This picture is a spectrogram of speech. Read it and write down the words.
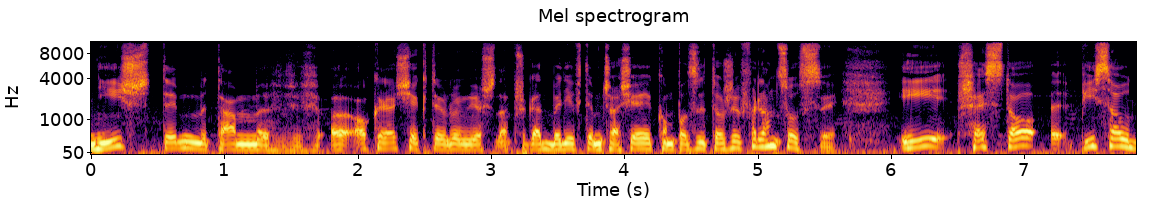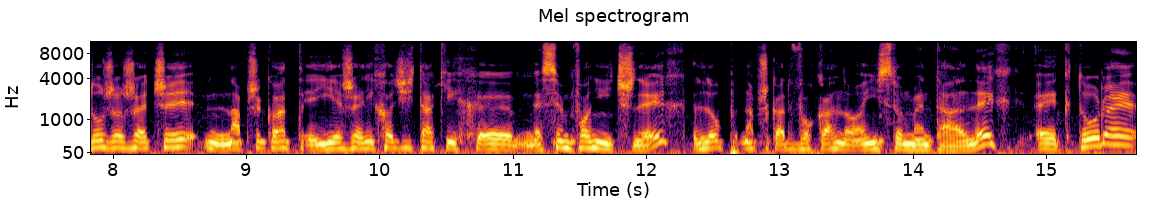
niż tym tam okresie, którym już na przykład byli w tym czasie kompozytorzy francuscy. I przez to pisał dużo rzeczy, na przykład jeżeli chodzi takich e, symfonicznych lub na przykład wokalno-instrumentalnych, instrumentalnych, e, które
